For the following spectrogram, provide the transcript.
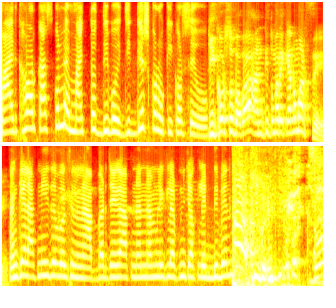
মাইর খাওয়ার কাজ করলে মাইর তো দিবই জিজ্ঞেস করো কি করছে ও। কি করছ বাবা? আন্টি তোমারে কেন মারছে? আঙ্কেল আপনিই তো বলছিলেন আব্বার জায়গায় আপনার নাম লিখলে আপনি চকলেট দিবেন। তুমি কি খুব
